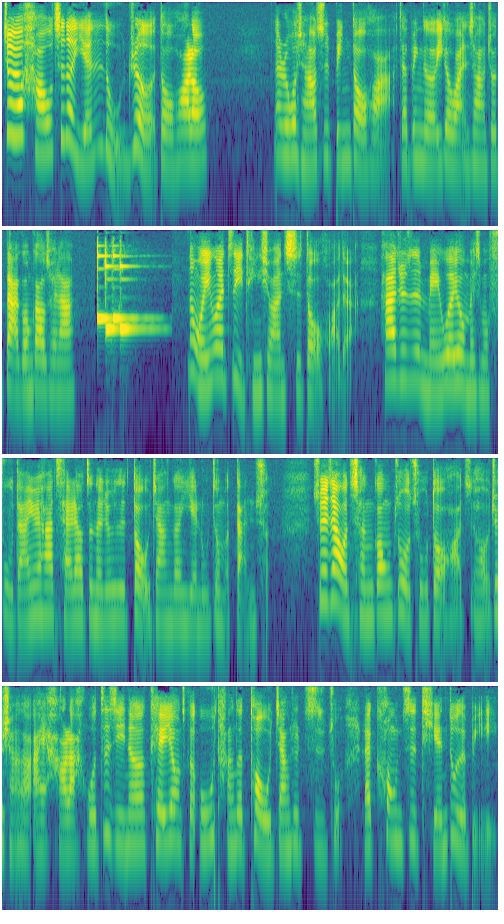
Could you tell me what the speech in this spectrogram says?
就有好吃的盐卤热豆花喽。那如果想要吃冰豆花，再冰个一个晚上就大功告成啦。那我因为自己挺喜欢吃豆花的啦。它就是美味又没什么负担，因为它材料真的就是豆浆跟盐卤这么单纯，所以在我成功做出豆花之后，就想到，哎，好啦，我自己呢可以用这个无糖的豆浆去制作，来控制甜度的比例，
